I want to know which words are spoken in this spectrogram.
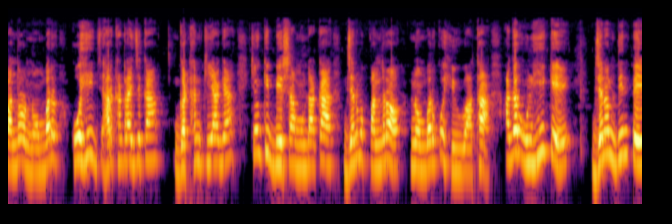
15 नवंबर को ही झारखंड राज्य का गठन किया गया, क्योंकि बिरसा मुंडा का जन्म 15 नवंबर को ही हुआ था। अगर उन्हीं के जन्मदिन पे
